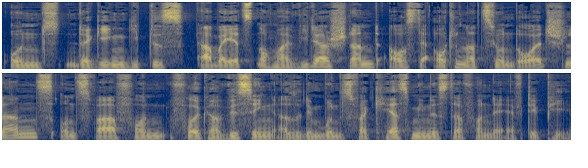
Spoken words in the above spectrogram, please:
Und dagegen gibt es aber jetzt nochmal Widerstand aus der Autonation Deutschlands und zwar von Volker Wissing, also dem Bundesverkehrsminister von der FDP.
